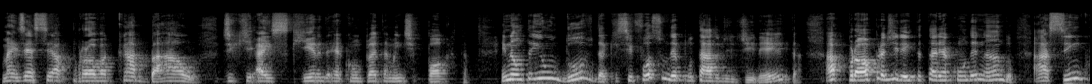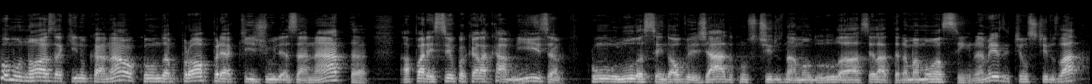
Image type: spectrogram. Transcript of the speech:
Mas essa é a prova cabal de que a esquerda é completamente hipócrita. E não tenham dúvida que se fosse um deputado de direita, a própria direita estaria condenando. Assim como nós aqui no canal, quando a própria aqui, Júlia Zanata, apareceu com aquela camisa com o Lula sendo alvejado, com os tiros na mão do Lula, sei lá, era uma mão assim, não é mesmo? E tinha uns tiros lá.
